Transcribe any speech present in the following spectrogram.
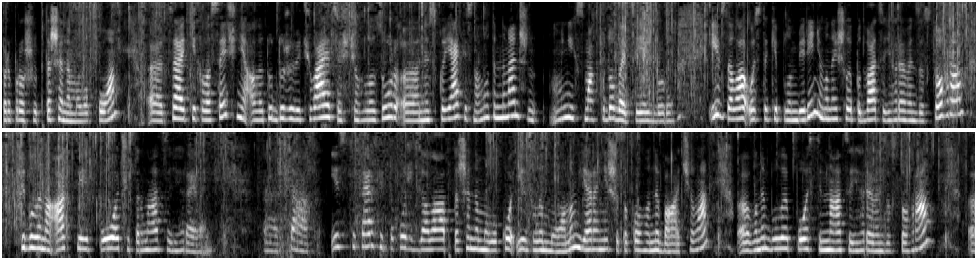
перепрошую, пташине молоко. Е, це ті класичні, але тут дуже відчувається, що глазур е, низькоякісна. Ну, тим не менше, мені їх смак подобається, я їх беру. І взяла ось такі пломбіріні, вони йшли по 20 гривень за 100 грам. Ці були на акції по 14 гривень. Е, Так, із цукерків також взяла пташине молоко із лимоном. Я раніше такого не бачила. Е, Вони були по 17 гривень за 100 грам. Е,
